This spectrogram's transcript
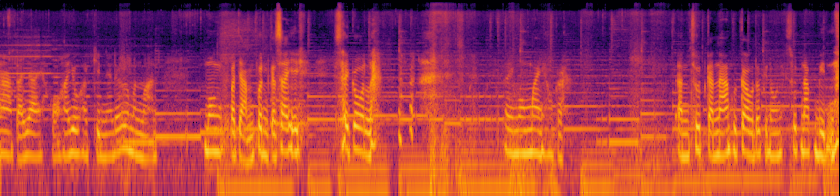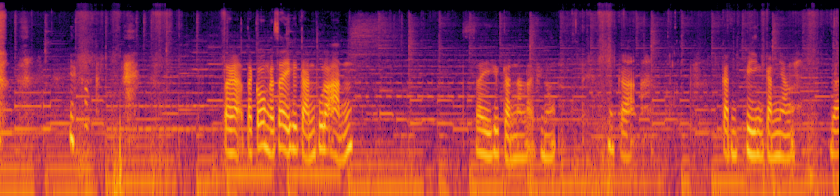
ย่าตายายขอหาอยู่หากินเนี่ยเด้อมันหมานมองประจำเพิ่นก็ใส่ใส่ก้อนเลยใส่มองไม่เขาก็อันชุดกันน้ำคือเก่าเด้อพี่น้องชุดนักบินแต่แต่กล้องก็ใส่คือกันผู้ละอันใส่คือกันนั่นแหละพี่น้องมันก็กันปีงกันยังได้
